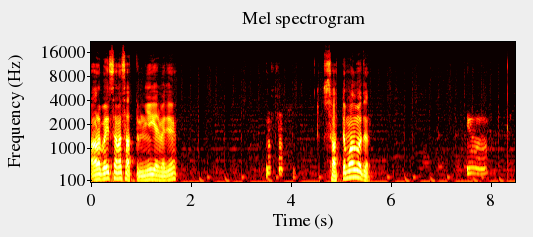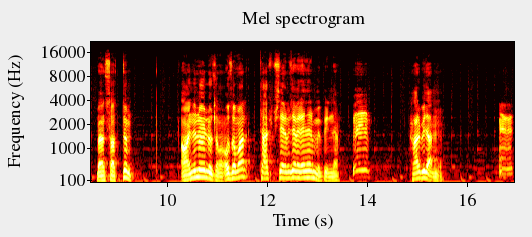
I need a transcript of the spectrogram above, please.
Arabayı sana sattım. Niye gelmedi? Nasıl tatlısın? Sattım almadın. Yoo. Ben sattım. Aynen öyle o zaman. O zaman takipçilerimize verelim mi birine? Verelim. Harbiden mi? Evet.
